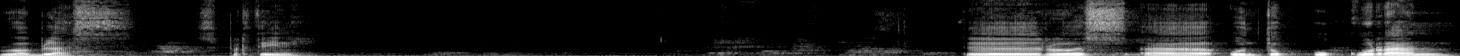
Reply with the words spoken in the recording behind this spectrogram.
12 seperti ini. Terus uh, untuk ukuran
